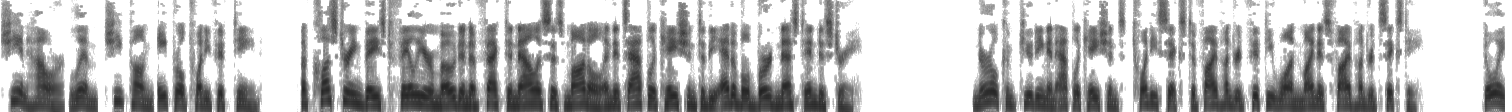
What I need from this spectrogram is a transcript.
Chian Haur, Lim, Chee Peng, April 2015. A clustering-based failure mode and effect analysis model and its application to the edible bird nest industry. Neural Computing and Applications, 26 to 551-560. doi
